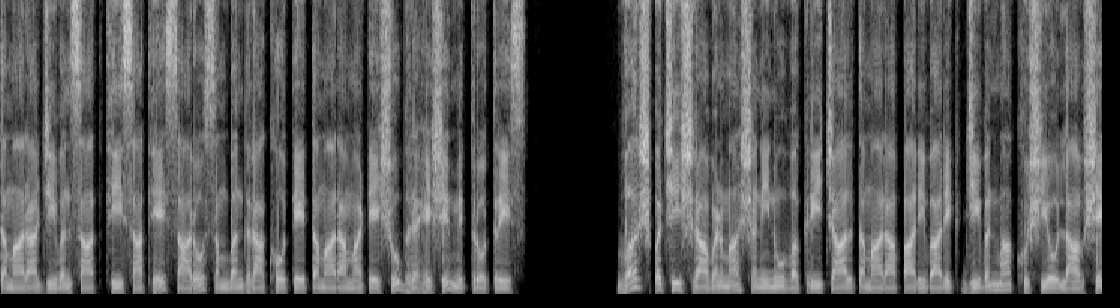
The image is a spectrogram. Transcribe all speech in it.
તમારા જીવનસાથી સાથે સારો સંબંધ રાખો, તે તમારા માટે શુભ રહેશે મિત્રો ત્રીસ વર્ષ પછી શ્રાવણમાં શનિનું વક્રી ચાલ તમારા પારિવારિક જીવનમાં ખુશીઓ લાવશે,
